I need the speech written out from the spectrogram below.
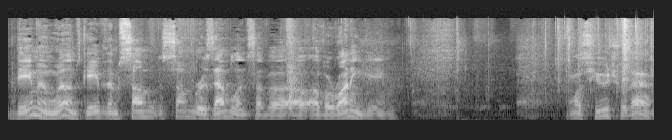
Damien Williams gave them some some resemblance of a of a running game. That was huge for them.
